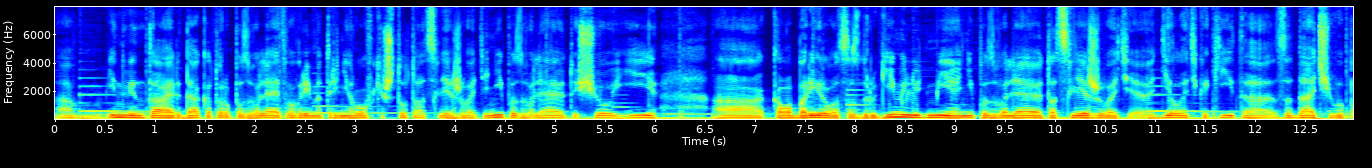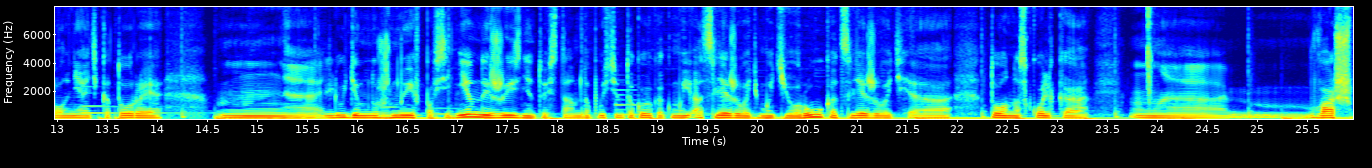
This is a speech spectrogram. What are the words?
инвентарь, да, который позволяет во время тренировки что-то отслеживать, они позволяют еще и а, коллаборироваться с другими людьми, они позволяют отслеживать, э, делать какие-то задачи, выполнять, которые людям нужны в повседневной жизни, то есть там, допустим, такое, как мы отслеживать мытье рук, отслеживать э, то, насколько э, ваш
